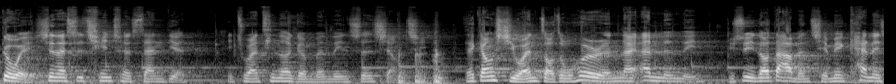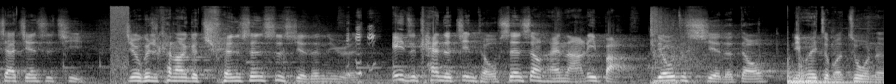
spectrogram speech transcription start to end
各位，现在是清晨三点，你突然听到一个门铃声响起，才刚洗完澡，怎么会有人来按门铃？于是你到大门前面看了一下监视器，结果就看到一个全身是血的女人，一直看着镜头，身上还拿了一把流着血的刀。你会怎么做呢？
